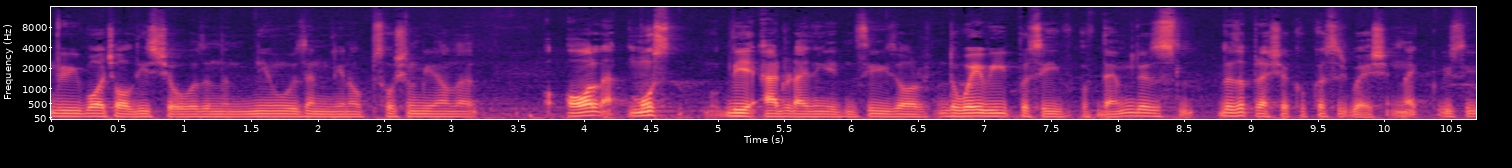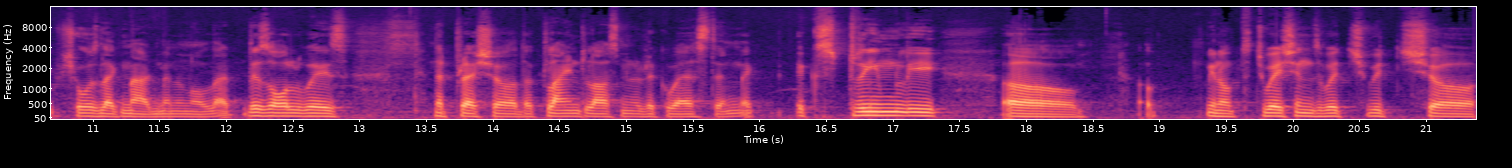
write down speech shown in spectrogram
we watch all these shows and the news and, you know, social media and all that all most the advertising agencies or the way we perceive of them, there's there's a pressure cooker situation. Like you see shows like Mad Men and all that. There's always that pressure, the client last minute request, and like extremely, uh, uh, you know, situations which which uh,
